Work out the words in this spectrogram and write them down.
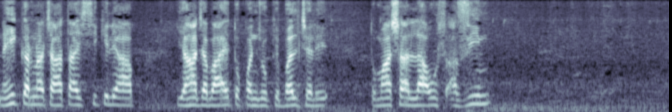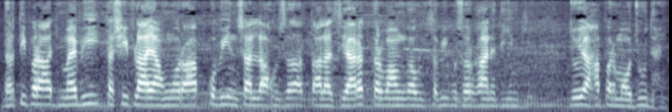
नहीं करना चाहता, इसी के लिए आप यहाँ जब आए तो पंजों के बल चले। तो माशा उस अजीम धरती पर आज मैं भी तशरीफ़ लाया हूँ और आपको भी इन ताला ज़ियारत करवाऊँगा उन सभी बुजुर्गान दीन की जो यहाँ पर मौजूद हैं।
